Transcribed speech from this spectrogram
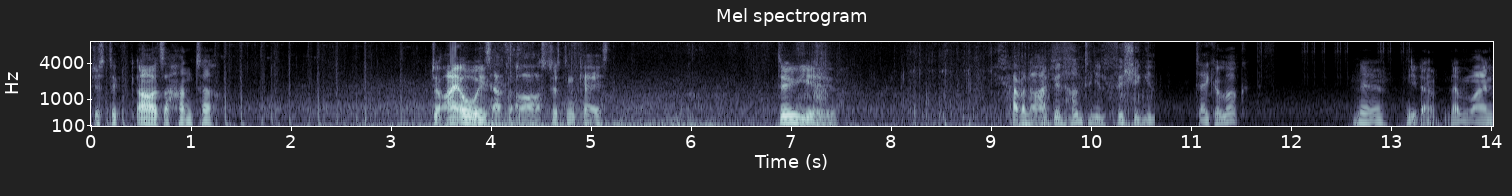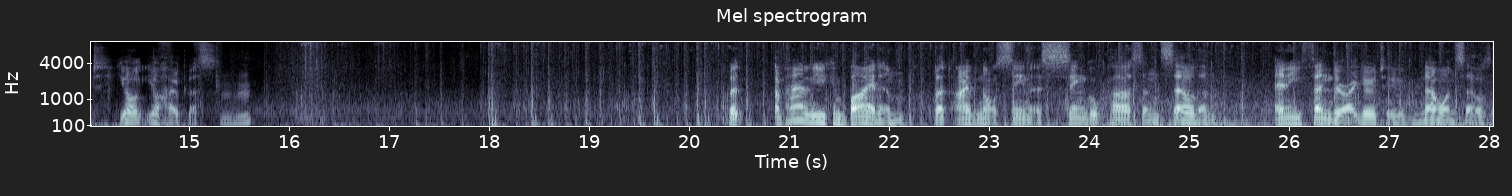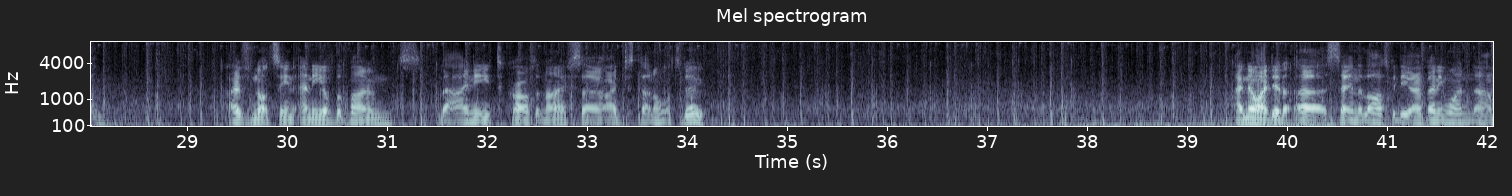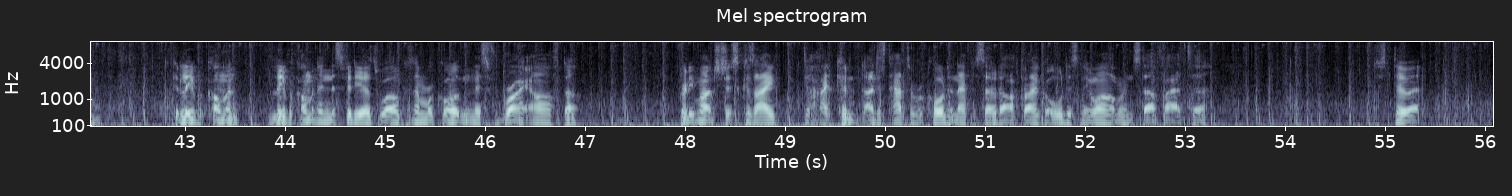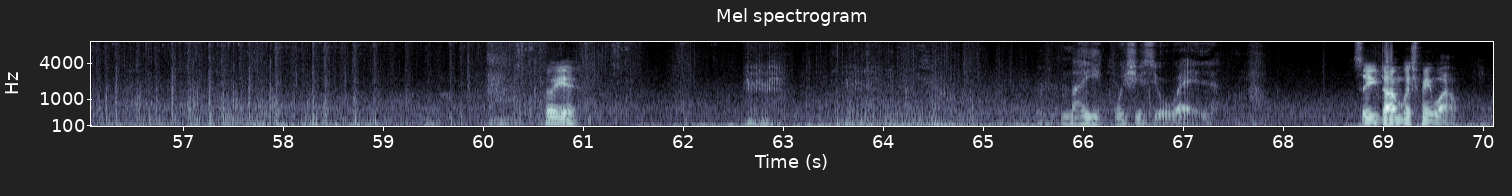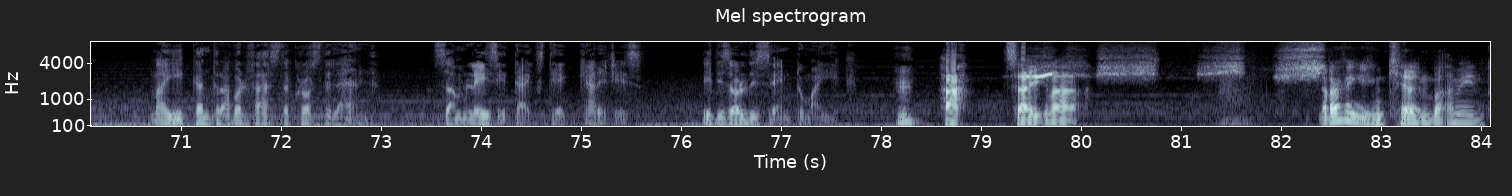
Just a... Oh, it's a hunter. I always have to ask, just in case. Do you have a knife? I've been hunting and fishing in... Take a look. No, you don't. Never mind. You're you're hopeless. Mm-hmm. But apparently you can buy them, but I've not seen a single person sell them. Any fender I go to, no one sells them. I've not seen any of the bones that I need to craft a knife, so I just don't know what to do. I know I did uh, say in the last video, if anyone um, could leave a comment, leave a comment in this video as well, because I'm recording this right after. Pretty much just because I, I couldn't, I just had to record an episode after I got all this new armor and stuff. I had to just do it. Who are you? M'aiq wishes you well. So you don't wish me well? M'aiq can travel fast across the land. Some lazy types take carriages. It is all the same to M'aiq. Hmm? Ha! Take that. I don't think you can kill him, but I mean...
